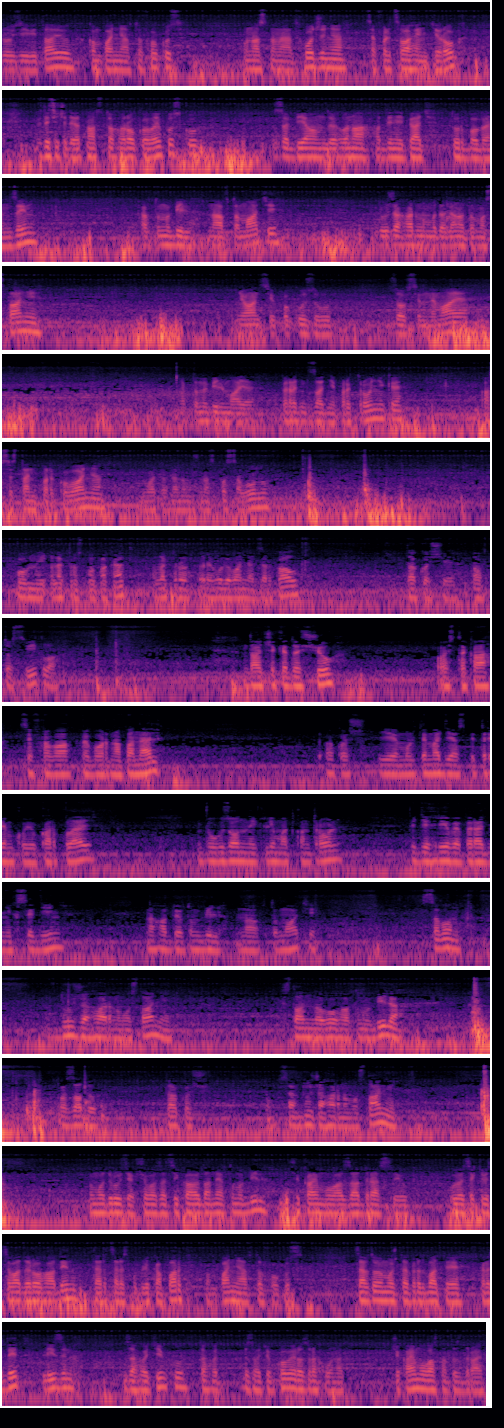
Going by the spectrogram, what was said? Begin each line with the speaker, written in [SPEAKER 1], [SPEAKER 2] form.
[SPEAKER 1] Друзі, вітаю! Компанія Автофокус. У нас нове надходження. Це Volkswagen T-Roc 2019 року випуску з об'ємом двигуна 1,5 турбобензин. Автомобіль на автоматі. В дуже гарному доглянутому стані. Нюансів по кузову зовсім немає. Автомобіль має передні та задні парктроніки, асистент паркування. Давайте глянемо у нас по салону повний електросклопакет, електрорегулювання дзеркал, також є автосвітло, датчики дощу, ось така цифрова приборна панель. Також є мультимедіа з підтримкою CarPlay, двохзонний клімат-контроль, підігріви передніх сидінь. Нагадую автомобіль на автоматі. Салон в дуже гарному стані. Стан нового автомобіля. Позаду також все в дуже гарному стані. Тому, друзі, якщо вас зацікавив даний автомобіль, чекаємо вас за адресою вулиця Кільцева дорога 1, ТРЦ Республіка Парк, компанія Автофокус. Це авто ви можете придбати кредит, лізинг, заготівку та безготівковий розрахунок. Чекаємо вас на тест-драйв.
